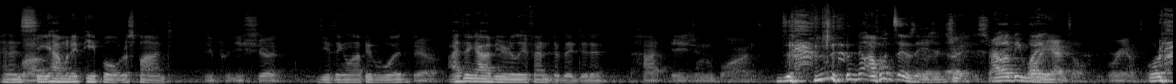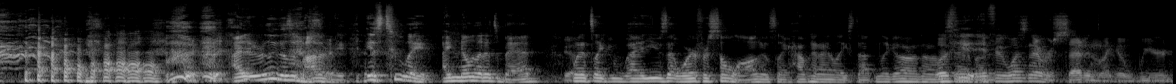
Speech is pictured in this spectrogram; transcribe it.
and then Wow. see how many people respond. You, pr- you should. Do you think a lot of people would? Yeah. I think I would be really offended if they didn't. Hot Asian blonde. no, I wouldn't say it was Asian. Right, sorry. I would be white. Oriental. Oriental. Or I, it really doesn't bother me. It's too late. I know that it's bad, Yeah. but it's like I use that word for so long. It's like, how can I like stop? I'm like, oh no, I'm Well, if, you, if it. it was never said in like a weird.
